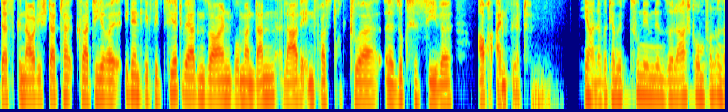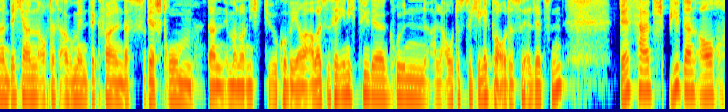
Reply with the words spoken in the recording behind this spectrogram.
dass genau die Stadtquartiere identifiziert werden sollen, wo man dann Ladeinfrastruktur äh, sukzessive auch einführt. Ja, da wird ja mit zunehmendem Solarstrom von unseren Dächern auch das Argument wegfallen, dass der Strom dann immer noch nicht öko wäre. Aber es ist ja eh nicht Ziel der Grünen, alle Autos durch Elektroautos zu ersetzen. Deshalb spielt dann auch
